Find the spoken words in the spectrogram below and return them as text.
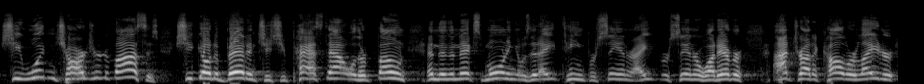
She wouldn't charge her devices. She'd go to bed and she, she passed out with her phone. And then the next morning it was at 18% or 8% or whatever. I'd try to call her later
